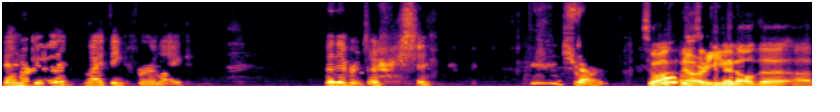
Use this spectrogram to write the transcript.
been good, but I think for like a different generation. Sure. So, so I, I was looking you... at all the uh,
